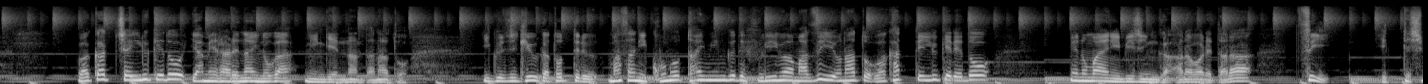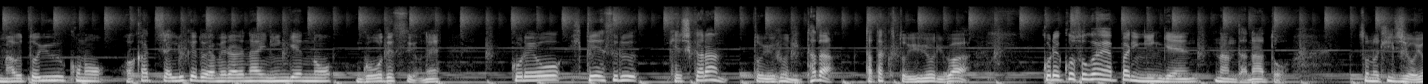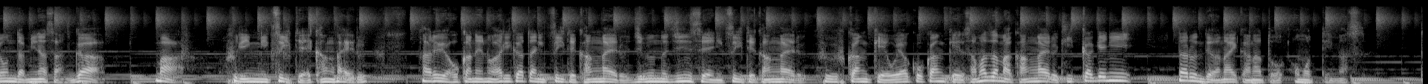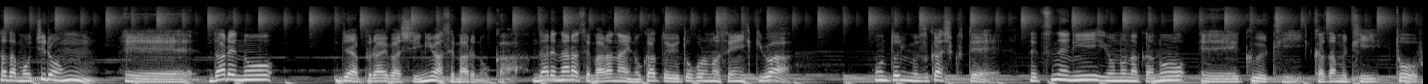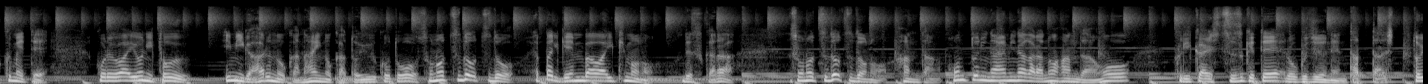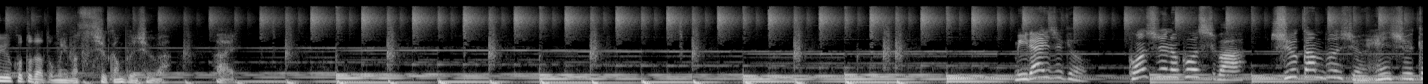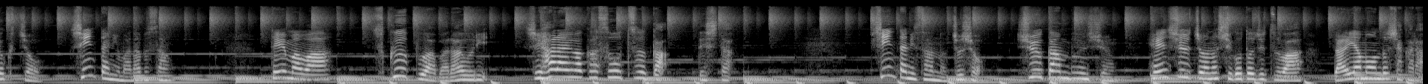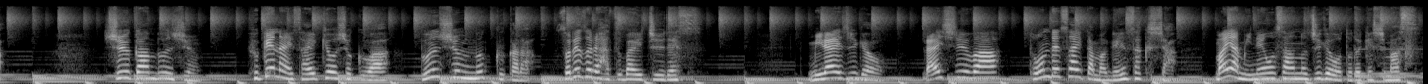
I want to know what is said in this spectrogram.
分かっちゃいるけどやめられないのが人間なんだなと育児休暇取ってる。まさにこのタイミングで不倫はまずいよなと分かっているけれど目の前に美人が現れたらつい言ってしまうというこの分かっちゃいるけどやめられない人間の業ですよね。これを否定するけしからんというふうにただ叩くというよりはこれこそがやっぱり人間なんだなと。その記事を読んだ皆さんがまあ不倫について考える。あるいはお金の在り方について考える自分の人生について考える夫婦関係親子関係様々考えるきっかけになるんではないかなと思っています。ただもちろん、えー、誰のじゃあプライバシーには迫るのか誰なら迫らないのかというところの線引きは本当に難しくてで常に世の中の、えー、空気風向き等を含めてこれは世に問う意味があるのかないのかということをその都度都度やっぱり現場は生き物ですからその都度都度の判断本当に悩みながらの判断を繰り返し続けて60年経ったということだと思います「週刊文春は」はい。未来授業。今週の講師は週刊文春編集局長新谷学さん。テーマはクープはバラ売り。支払いは仮想通貨。でした。新谷さんの著書週刊文春編集長の仕事術はダイヤモンド社から。週刊文春老けない最強色は文春ムックからそれぞれ発売中です。未来授業来週は飛んで埼玉原作者マヤ峰夫さんの授業をお届けします。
